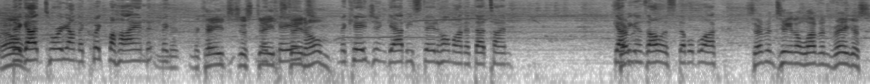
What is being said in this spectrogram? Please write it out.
Well, They got Tori on the quick behind. Mc- Mc- McCage just stayed McCage- stayed home. McCage and Gabby stayed home on it that time. Gabby Seven- Gonzalez, double block. 17 11 Vegas.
